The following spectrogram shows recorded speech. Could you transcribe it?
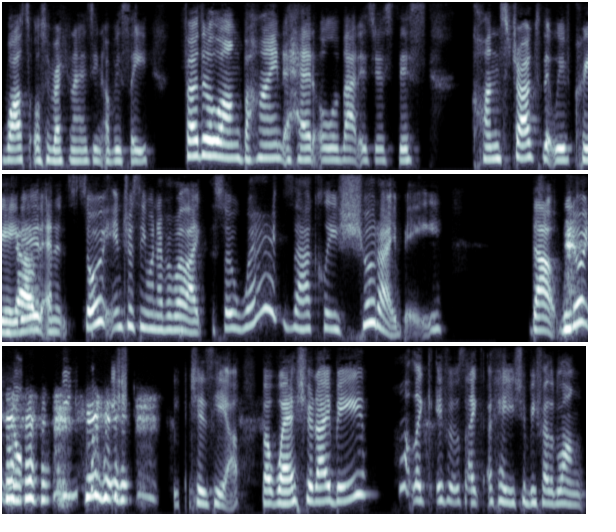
whilst also recognizing, obviously, further along, behind, ahead, all of that is just this construct that we've created. And it's so interesting whenever we're like, so where exactly should I be? That we don't know which is here, but where should I be? Like if it was like, okay, you should be further along.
